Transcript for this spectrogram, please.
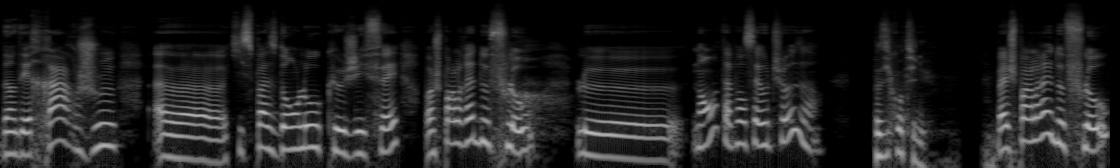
d'un des rares jeux euh, qui se passe dans l'eau que j'ai fait, bah, je parlerais de Flow. Le non, t'as pensé à autre chose? Vas-y continue. bah, je parlerai de Flow,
